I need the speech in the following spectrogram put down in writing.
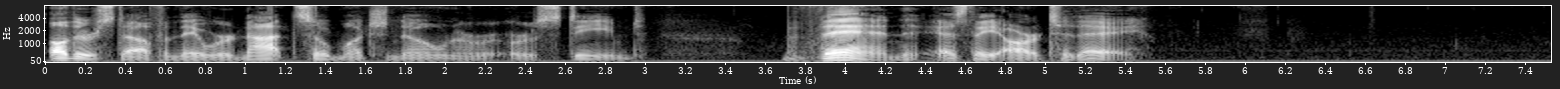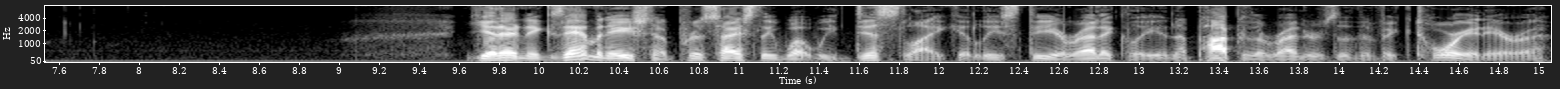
other stuff, and they were not so much known or, or esteemed then as they are today. Yet an examination of precisely what we dislike, at least theoretically, in the popular writers of the Victorian era,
